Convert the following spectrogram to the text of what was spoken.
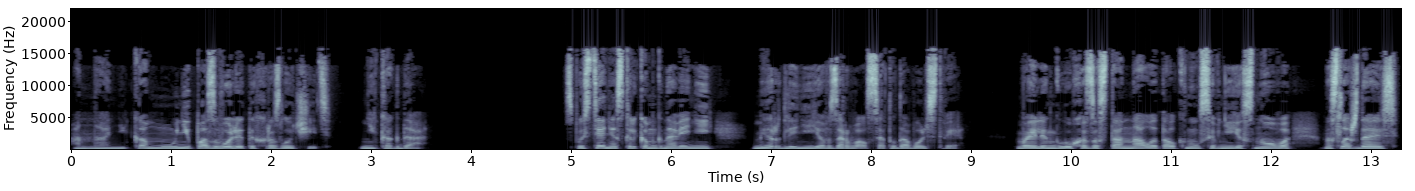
она никому не позволит их разлучить. Никогда. Спустя несколько мгновений мир для нее взорвался от удовольствия. Вейлин глухо застонал и толкнулся в нее снова, наслаждаясь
